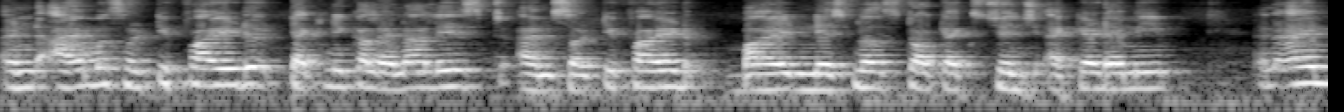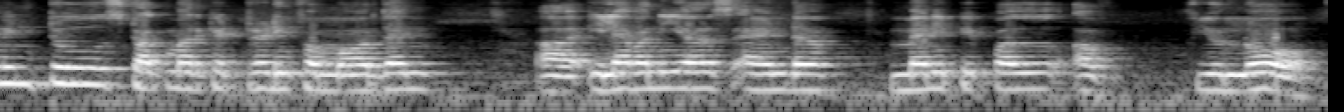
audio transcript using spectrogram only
And I am a certified technical analyst. I am certified by National Stock Exchange Academy and I am into stock market trading for more than uh, 11 years and many people of you know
